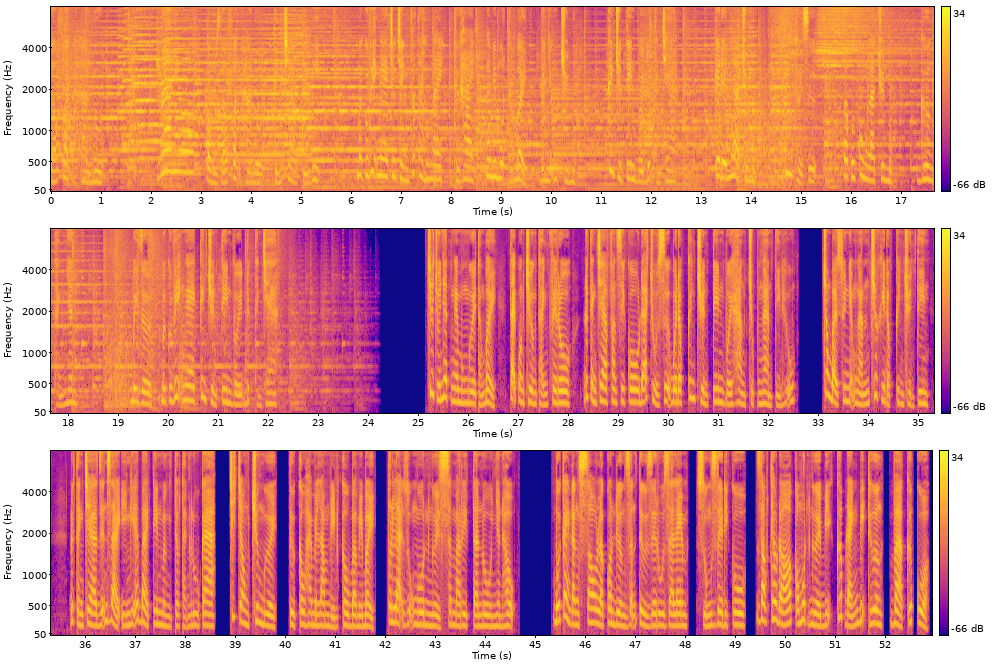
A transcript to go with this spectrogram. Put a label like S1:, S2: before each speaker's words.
S1: Giáo phận Hà Nội. Radio Tổng Giáo phận Hà Nội kính chào quý vị. Mời quý vị nghe chương trình phát thanh hôm nay thứ hai ngày 11 tháng 7 với những chuyên mục Kinh truyền tin với Đức Thánh Cha. Kế đến là chuyên mục Tin thời sự và cuối cùng là chuyên mục Gương Thánh Nhân. Bây giờ mời quý vị nghe kinh truyền tin với Đức Thánh Cha. Trưa Chủ nhật ngày 10 tháng 7, tại quảng trường Thánh Phêrô, Đức Thánh Cha Francisco đã chủ sự buổi đọc kinh truyền tin với hàng chục ngàn tín hữu. Trong bài suy niệm ngắn trước khi đọc kinh truyền tin, Đức Thánh Cha diễn giải ý nghĩa bài tin mừng theo Thánh Luca, trích trong chương 10 từ câu 25 đến câu 37, thuật lại dụ ngôn người Samaritano nhân hậu. Bối cảnh đằng sau là con đường dẫn từ Jerusalem xuống Jericho, dọc theo đó có một người bị cướp đánh bị thương và cướp của.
